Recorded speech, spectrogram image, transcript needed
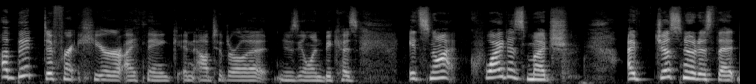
a bit different here, I think, in Aotearoa, New Zealand, because it's not quite as much. I've just noticed that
